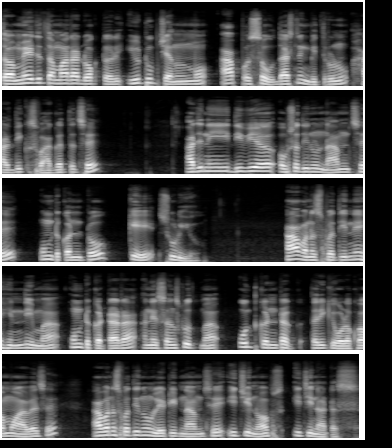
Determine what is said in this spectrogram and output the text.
તમે જ તમારા ડૉક્ટર યુટ્યુબ ચેનલમાં આપ સૌ દાર્શનિક મિત્રોનું હાર્દિક સ્વાગત છે. આજની દિવ્ય ઔષધિનું નામ છે ઊંટકંટો કે સૂળિયો. આ વનસ્પતિને હિન્દીમાં ઊંટ કટારા અને સંસ્કૃતમાં ઉત્કંટક તરીકે ઓળખવામાં આવે છે. આ વનસ્પતિનું લેટિન નામ છે ઇચિનોપ્સ ઇચિનાટસ.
